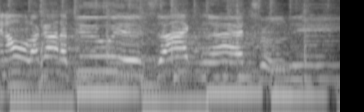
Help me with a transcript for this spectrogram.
And all I gotta do is act naturally.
